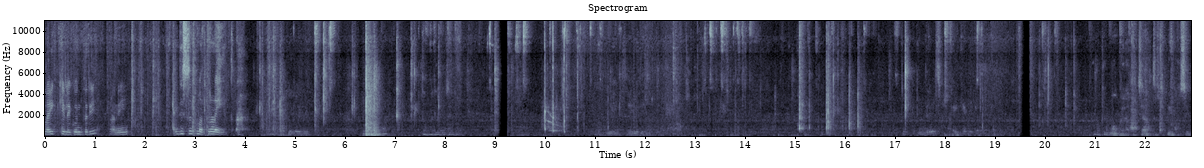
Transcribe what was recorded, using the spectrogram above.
लाईक केले कोणतरी आणि दिसत मात्र नाही. मोबाईल आता चार्जर पिन असेल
